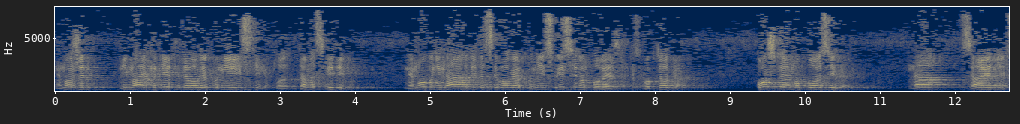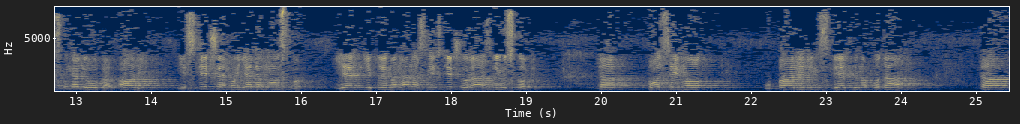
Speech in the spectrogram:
Ne može ni majka djete da voli ako nije istina. To danas vidimo. Ne mogu ni narodi da se vole ako nisu istinom povezani. Zbog toga poštojemo pozive na zajednicu, na ljubav, ali ističemo jedan uslov, jer i prema nama se ističu razni uslovi, da vozimo upaljenim svjetlima po danu, da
